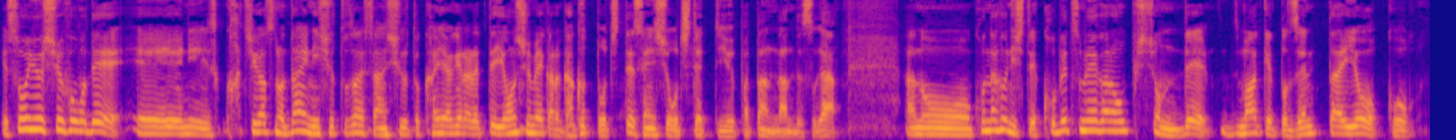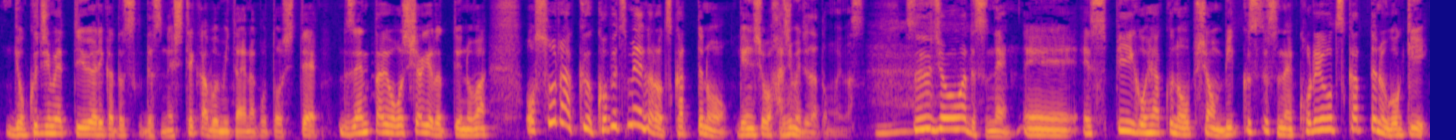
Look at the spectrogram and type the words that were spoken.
えそういう手法で、えーに、8月の第2週と第3週と買い上げられて、4週目からガクッと落ちて、先週落ちてっていうパターンなんですが、あのこんな風にして個別銘柄オプションで、マーケット全体を、こう、玉締めっていうやり方ですね、して株みたいなことをして、全体を押し上げるっていうのは、おそらく個別銘柄を使っての現象は初めてだと思います。通常はですね、えー SP500 のオプション、ビックスですね、これを使っての動き、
